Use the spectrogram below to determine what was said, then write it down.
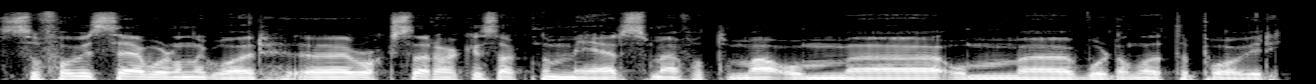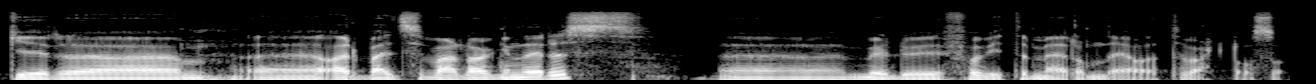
Så får vi se hvordan det går. Rockstar har ikke sagt noe mer som jeg har fått med meg om, om hvordan dette påvirker arbeidshverdagen deres. Mulig vi får vite mer om det etter hvert også.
